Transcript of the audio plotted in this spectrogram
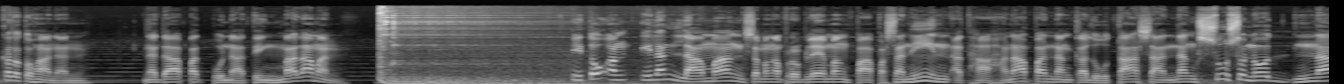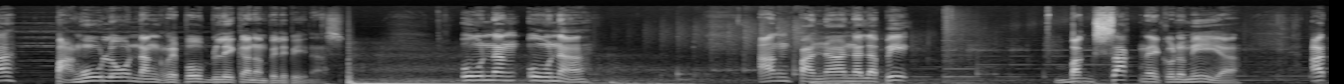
katotohanan na dapat po nating malaman. Ito ang ilan lamang sa mga problemang papasanin at hahanapan ng kalutasan ng susunod na Pangulo ng Republika ng Pilipinas. Unang-una, ang pananalapi, bagsak na ekonomiya at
